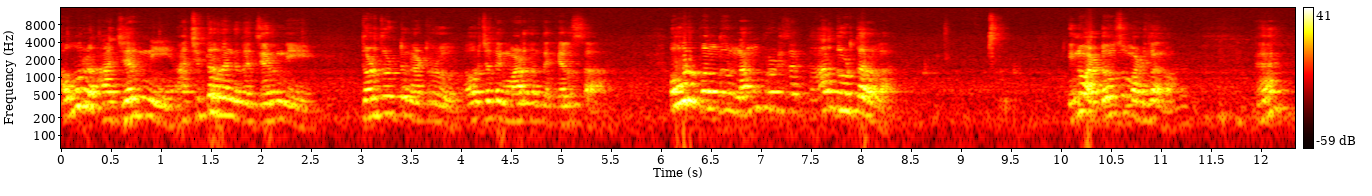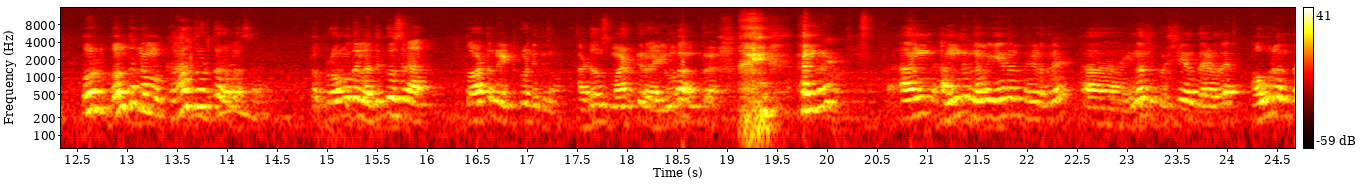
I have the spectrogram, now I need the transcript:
ಅವರು ಆ ಜರ್ನಿ, ಆ ಚಿತ್ರರಂಗದ ಜರ್ನಿ, ದೊಡ್ಡ ದೊಡ್ಡ ನಟರು ಅವ್ರ ಜೊತೆಗೆ ಮಾಡಿದಂತ ಕೆಲಸ ಅವ್ರು ಬಂದು ನಮ್ ಪ್ರೊಡ್ಯೂಸರ್ ಕಾರ್ ದೂಡ್ತಾರಲ್ಲ. ಇನ್ನು ಅಡ್ವಾನ್ಸು ಮಾಡಿಲ್ಲ ನಾವು. ಅವ್ರು ಬಂದು ನಮ್ಮ ಕಾರ್ ದೂಡ್ತಾರಲ್ಲ ಸರ್ ಪ್ರೋಮೋದಲ್ಲಿ ಅದಕ್ಕೋಸ್ಕರ ಥಾಟನ್ನ ಇಟ್ಕೊಂಡಿದ್ವಿ ನಾವು. ಅಡ್ವಾನ್ಸ್ ಮಾಡ್ತೀರಾ ಇಲ್ವಾ ಅಂತ. ಅಂದ್ರೆ ಅಂದ್ರೆ ನಮಗೆ ಏನಂತ ಹೇಳಿದ್ರೆ ಇನ್ನೊಂದು ಖುಷಿ ಅಂತ ಹೇಳಿದ್ರೆ ಅವ್ರಂತ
